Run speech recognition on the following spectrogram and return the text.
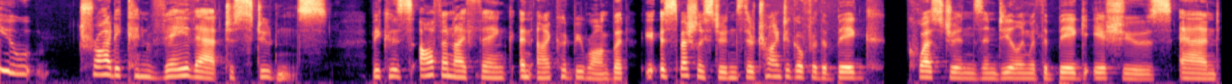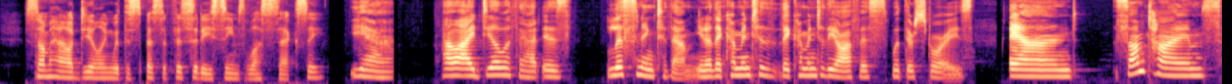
you try to convey that to students? Because often I think, and I could be wrong, but especially students, they're trying to go for the big questions and dealing with the big issues, and somehow dealing with the specificity seems less sexy. Yeah. How I deal with that is listening to them. You know, they come into they come into the office with their stories, and sometimes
